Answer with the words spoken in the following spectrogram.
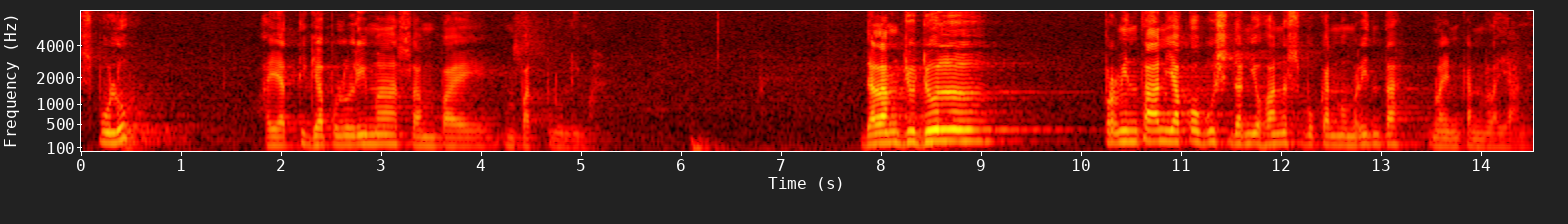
10 ayat 35 sampai 45. Dalam judul permintaan Yakobus dan Yohanes bukan memerintah melainkan melayani.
